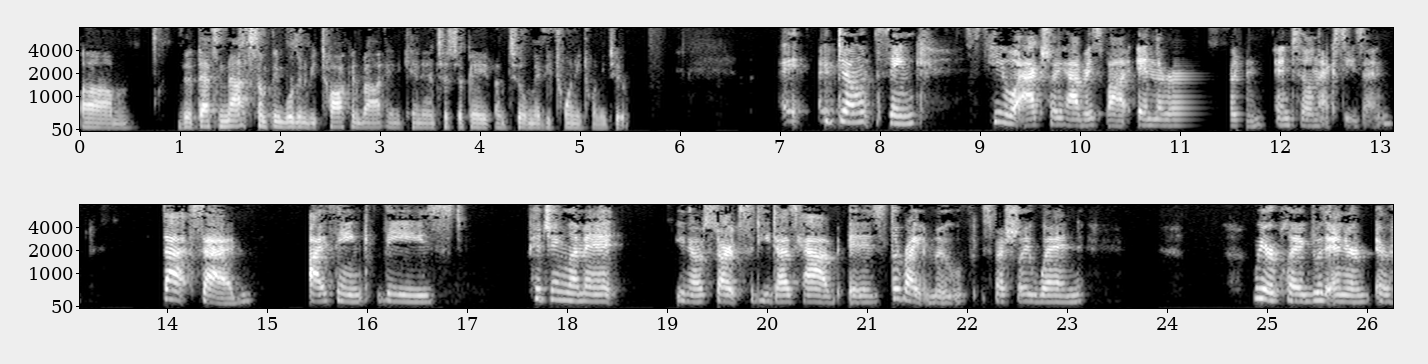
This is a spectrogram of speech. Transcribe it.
um, that that's not something we're going to be talking about and can anticipate until maybe 2022. I, I don't think he will actually have a spot in the road until next season. That said, I think these pitching limit you know, starts that he does have is the right move, especially when we are plagued with inner, er,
